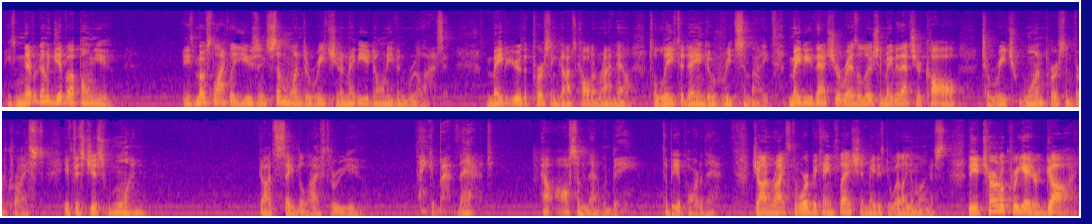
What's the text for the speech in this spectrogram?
He's never going to give up on you. And He's most likely using someone to reach you, and maybe you don't even realize it. Maybe you're the person God's calling right now to leave today and go reach somebody. Maybe that's your resolution. Maybe that's your call to reach one person for Christ. If it's just one, God saved a life through you. Think about that. How awesome that would be to be a part of that. John writes, The Word became flesh and made his dwelling among us. The eternal Creator, God,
